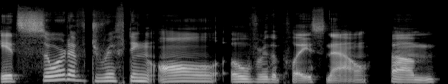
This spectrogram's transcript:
it's sort of drifting all over the place now. Um,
